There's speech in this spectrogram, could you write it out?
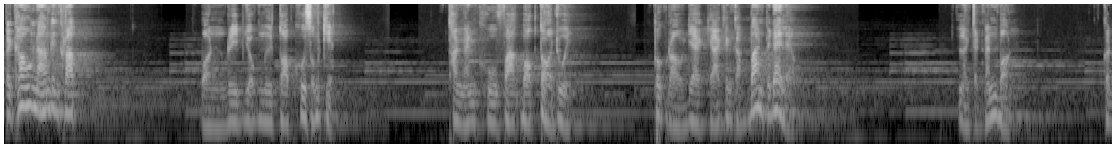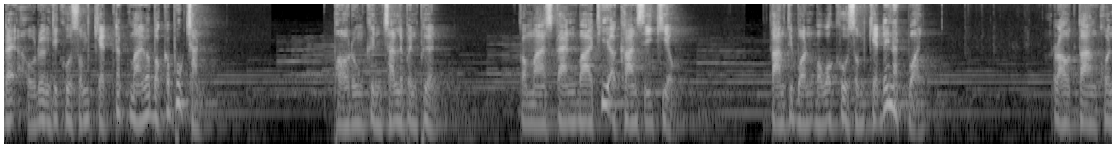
ไปเข้าห้องน้ำกันครับ บอลรีบยกมือตอบครูสมเกียรติถ้างั้นครูฝากบอกต่อด้วย พวกเราแยกย้ายกันกลับบ้านไปได้แล้ว หลังจากนั้นบอลก็ได้เอาเรื่องที่ครูสมเกียรตินัดหมายมาบอกกับพวกฉัน พอรุ่งขึ้นฉันและเพื่อนๆก็มาสแตนบายที่อาคารสีเขียว ตามที่บอลบอกว่าครูสมเกียรติได้นัดไว้เราต่างคน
